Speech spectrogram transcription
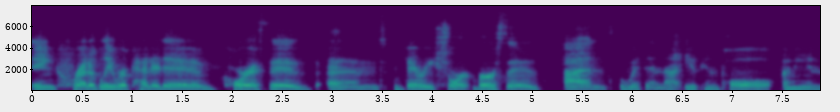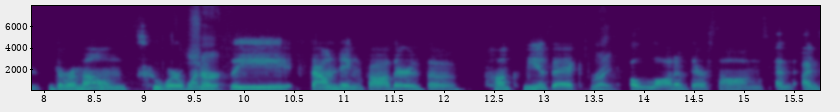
incredibly repetitive choruses and very short verses. And within that, you can pull, I mean, the Ramones, who were one Sure. of the founding fathers of punk music, Right. a lot of their songs, and I'm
